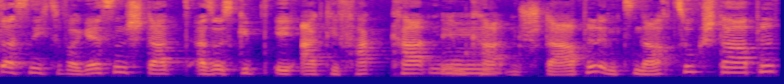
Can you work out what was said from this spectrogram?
das nicht zu vergessen, statt, also es gibt Artefaktkarten mhm. im Kartenstapel, im Nachzugstapel.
